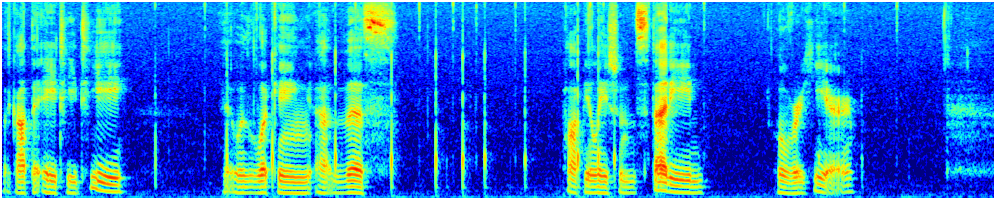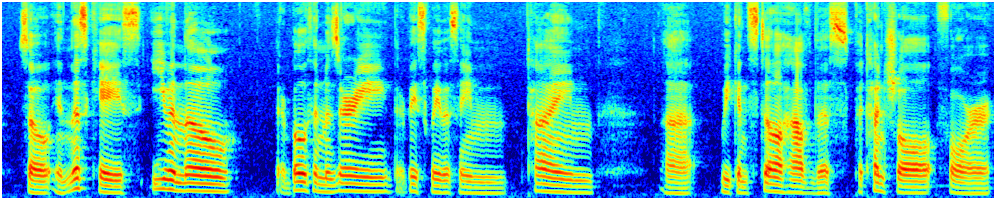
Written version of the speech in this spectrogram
that got the ATT, it was looking at this population studied over here. So in this case, even though they're both in Missouri, they're basically the same time, uh, we can still have this potential for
